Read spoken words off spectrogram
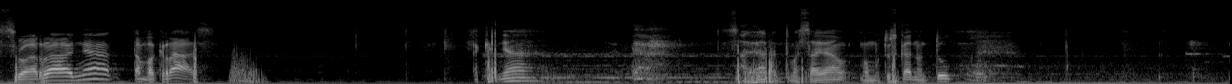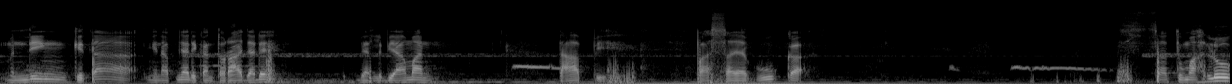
suaranya tambah keras. Akhirnya saya dan teman saya memutuskan untuk mending kita nginapnya di kantor aja deh biar lebih aman. Tapi pas saya buka satu makhluk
